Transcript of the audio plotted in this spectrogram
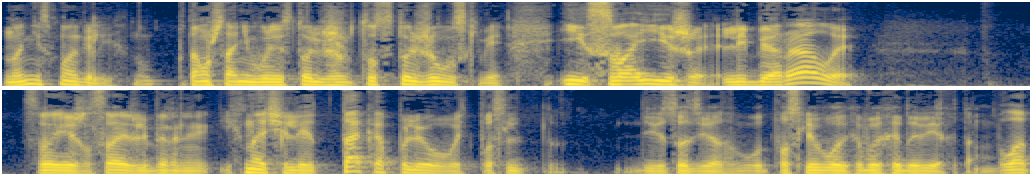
но не смогли. Ну, потому что они были столь же, столь же узкими. И свои же либералы, свои же, свои же либералы, их начали так оплевывать после 909, вот после выхода века, там была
